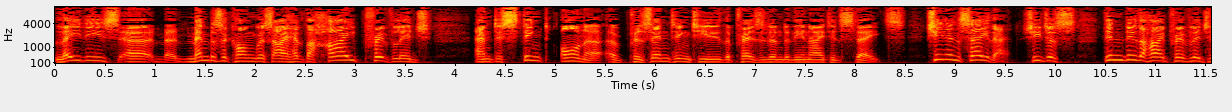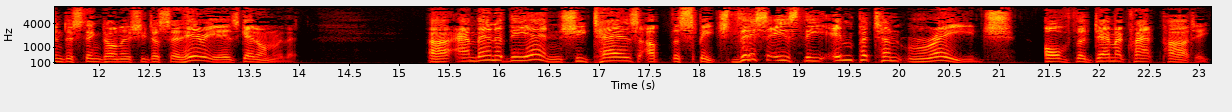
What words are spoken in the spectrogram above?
Ladies, uh, members of Congress, I have the high privilege and distinct honor of presenting to you the President of the United States. She didn't say that. She just didn't do the high privilege and distinct honor. She just said, here he is, get on with it. Uh, and then at the end, she tears up the speech. This is the impotent rage of the Democrat Party.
